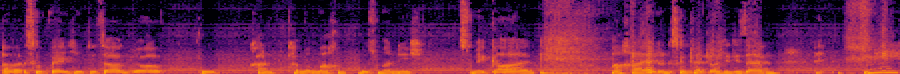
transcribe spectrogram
Äh, es gibt welche, die sagen, ja, du, kann, kann man machen, muss man nicht, ist mir egal, mach halt. Und es gibt halt Leute, die sagen, nee,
